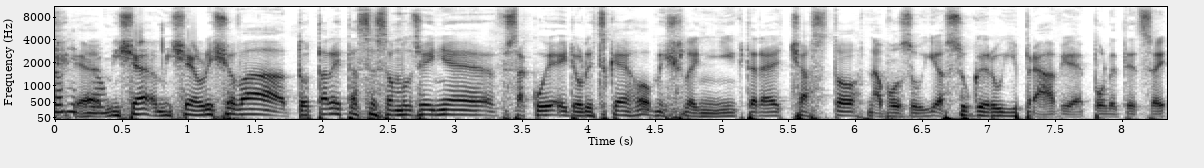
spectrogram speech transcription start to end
no. Míša, Míša Jolišová, totalita se samozřejmě vsakuje i do lidského myšlení, které často navozují a sugerují právě politici.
